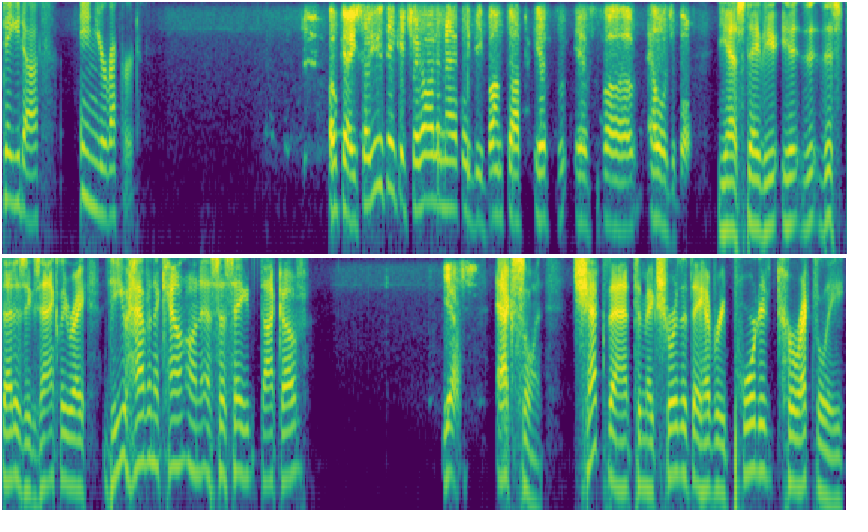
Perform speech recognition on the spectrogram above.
data in your record. Okay, so you think it should automatically be bumped up if if uh, eligible? Yes, Dave, you, you, this that is exactly right. Do you have an account on SSA.gov? Yes. Excellent. Check that to make sure that they have reported correctly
